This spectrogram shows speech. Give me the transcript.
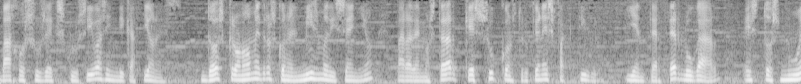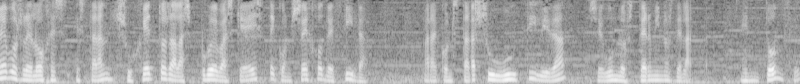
bajo sus exclusivas indicaciones. Dos cronómetros con el mismo diseño para demostrar que su construcción es factible. Y en tercer lugar, estos nuevos relojes estarán sujetos a las pruebas que este Consejo decida para constatar su utilidad según los términos del acta. Entonces,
